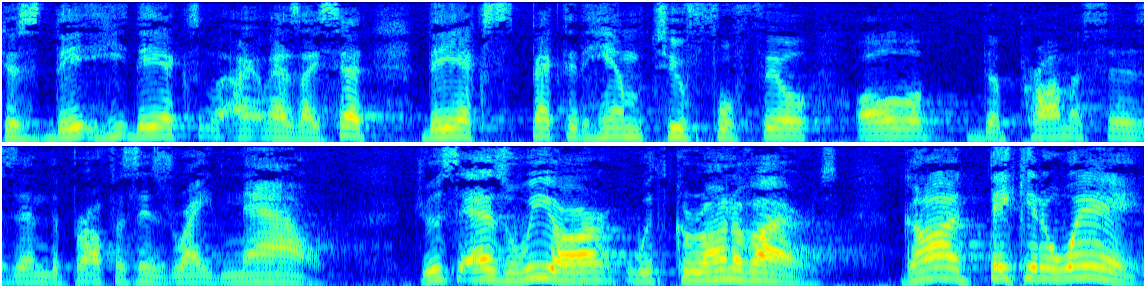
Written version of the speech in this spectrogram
because they, he, they, as I said, they expected him to fulfill all of the promises and the prophecies right now, just as we are with coronavirus. God, take it away.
